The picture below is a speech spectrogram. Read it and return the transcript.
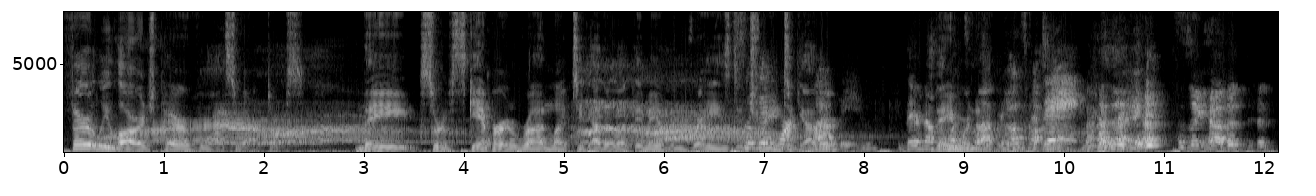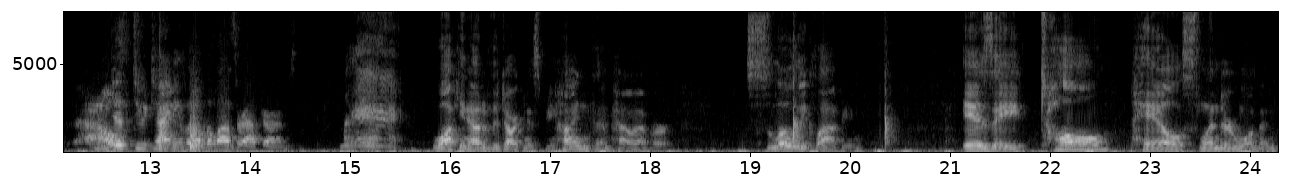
fairly large pair of velociraptors. They sort of scamper and run like together, like they may have been raised and So trained weren't together. clapping. They're not the They ones were not the clapping. ones clapping. Dang. it's like how? How? Just two tiny little velociraptor arms. Walking out of the darkness behind them, however, slowly clapping, is a tall, pale, slender woman.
